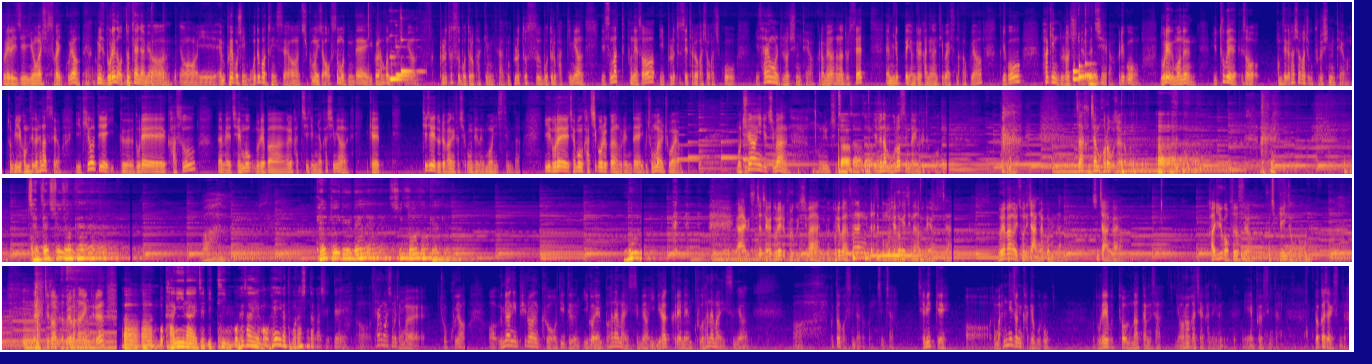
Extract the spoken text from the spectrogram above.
노래를 이제 이용하실 수가 있고요. 그럼 이제 노래는 어떻게 하냐면 어, 이 앰프에 보시면 이 모드 버튼이 있어요. 지금은 이제 AUX 모드인데 이걸 한번 누르시면 블루투스 모드로 바뀝니다. 그럼 블루투스 모드로 바뀌면 이 스마트폰에서 이 블루투스에 들어가셔가지고 이 사용을 눌러주시면 돼요. 그러면 하나 둘 셋 M600 연결 가능한 디바이스 나오고요. 그리고 확인 눌러주시면 끝이에요. 그리고 노래 음원은 유튜브에서 검색을 하셔가지고 부르시면 돼요. 전 미리 검색을 해놨어요. 이 키워드에 이- 그 노래 가수 그 다음에 제목 노래방을 같이 입력하시면 이렇게 TJ 노래방에서 제공되는 음원이 있습니다. 이 노래 제목은 같이 걸을 거라는 노래인데 이거 정말 좋아요. 뭐 취향이겠지만 음, 진짜 예전에 한번 울었습니다 이 노래 듣고. 자 같이 한번 걸어보죠 여러분. 아, 잠깐 쉬어가. 와. 갈 길을 내신 보니까. 물이 아 이거 진짜 제가 노래를 부르고 있지만 이거 노래방 사장님들한테 너무 죄송해지는 하루네요 진짜. 노래방을 저는 이제 안 갈 겁니다. 진짜 안 가요. 갈 이유가 없어졌어요 솔직히 개인적으로 죄송합니다. 노래방 사장님들은. 아, 아, 뭐 강의나 이제 미팅, 뭐 회사에 뭐 회의 같은 걸 하신다고 하실 때때 어, 사용하시면 정말 좋고요. 어, 음향이 필요한 그 어디든 이거 앰프 하나만 있으면 이 미라클엠 앰프 하나만 있으면 어, 끄떡 없습니다 여러분. 진짜 재밌게 어, 정말 합리적인 가격으로 노래부터 음악 감상 여러 가지가 가능한 이 앰프였습니다. 여기까지 하겠습니다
